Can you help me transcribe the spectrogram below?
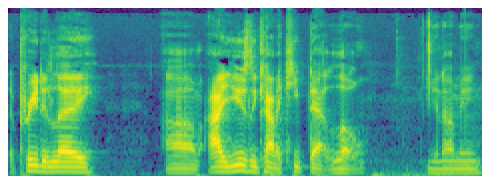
The pre delay um, I usually kind of keep that low. You know what I mean?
